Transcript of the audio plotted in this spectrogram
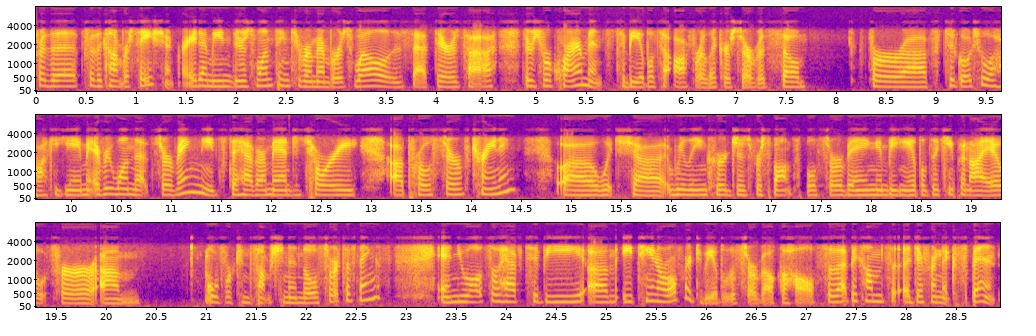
for the for the conversation, right? I mean, there's one thing to remember as well is that there's uh, there's requirements to be able to offer liquor service. So for uh, to go to a hockey game, everyone that's serving needs to have our mandatory uh, pro serve training, uh, which uh, really encourages responsible serving and being able to keep an eye out for. Um, overconsumption and those sorts of things. And you also have to be um, 18 or over to be able to serve alcohol. So that becomes a different expense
